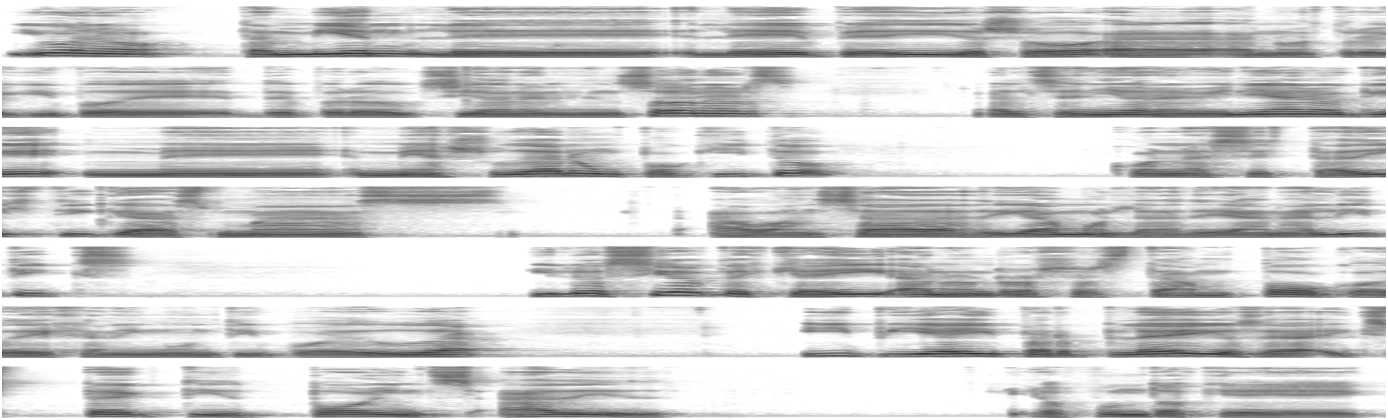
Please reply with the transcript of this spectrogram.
Y bueno, también le, he pedido yo a, nuestro equipo de, producción en Ensoners, al señor Emiliano, que me, me ayudara un poquito con las estadísticas más avanzadas, digamos, las de Analytics. Y lo cierto es que ahí Aaron Rodgers tampoco deja ningún tipo de duda. EPA per play, o sea, Expected Points Added, los puntos que,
